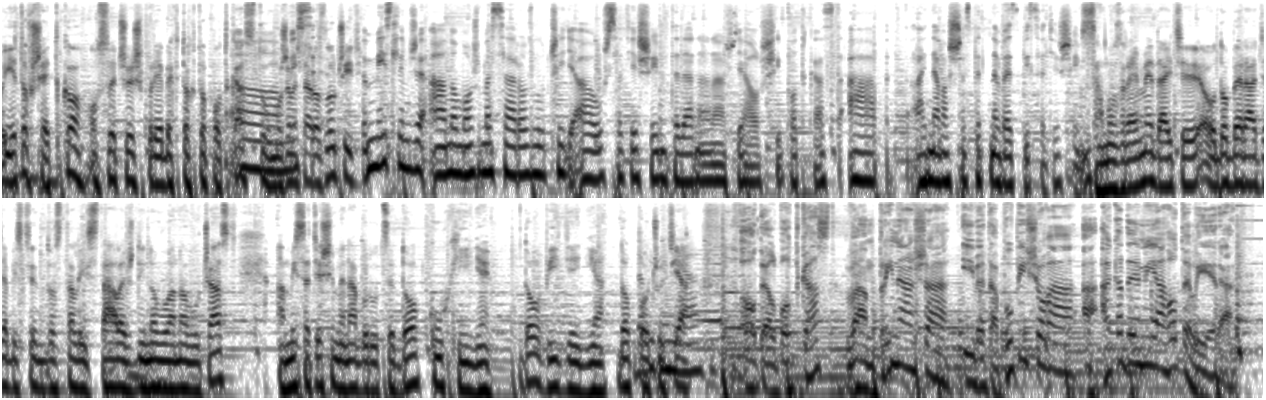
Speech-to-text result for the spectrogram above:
No, je to všetko? Osvedčuješ priebeh tohto podcastu? Môžeme mysl- sa rozlúčiť? Myslím, že áno, môžeme sa rozlúčiť a už sa teším teda na náš ďalší podcast a aj na vaše spätné väzby sa teším. Samozrejme, dajte odoberať, aby ste dostali stále vždy novú a novú časť a my sa tešíme na budúce do kuchyne. Dovidenia, do, do počutia. Hotel Podcast vám prináša Iveta Pupišová a Akadémia hoteliera.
